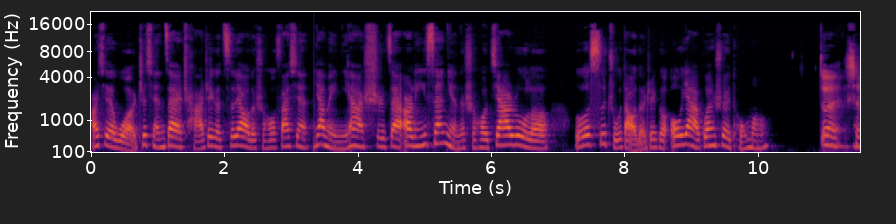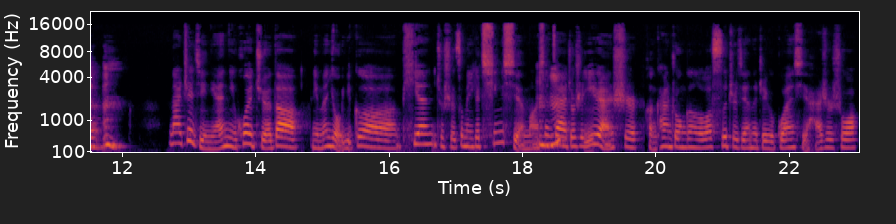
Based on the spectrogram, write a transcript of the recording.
而且我之前在查这个资料的时候，发现亚美尼亚是在二零一三年的时候加入了俄罗斯主导的这个欧亚关税同盟，对，是。那这几年你会觉得你们有一个偏，就是这么一个倾斜吗？现在就是依然是很看重跟俄罗斯之间的这个关系，还是说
